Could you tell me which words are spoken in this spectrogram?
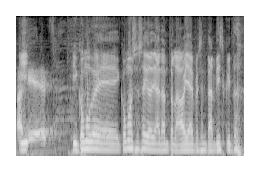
Así Y- es. ¿Y cómo, se ha ido ya tanto la olla de presentar disco y todo?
